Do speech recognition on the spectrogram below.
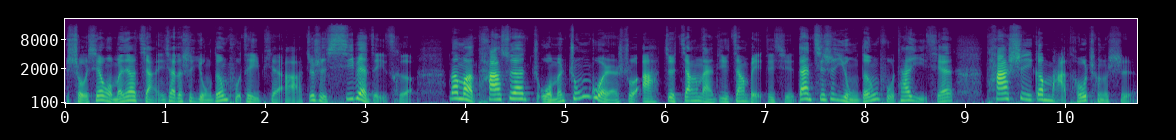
首先我们要讲一下的是永登浦这一片啊，就是西边这一侧。那么它虽然我们中国人说啊，就江南地区、江北地区，但其实永登浦它以前它是一个码头城市，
